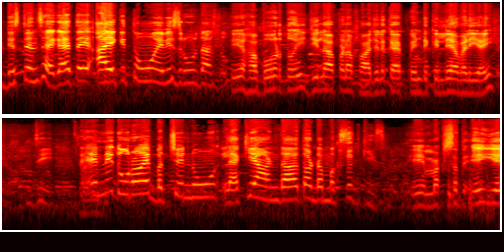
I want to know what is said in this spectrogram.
ਡਿਸਟੈਂਸ ਹੈਗਾ ਤੇ ਆਏ ਕਿੱਥੋਂ ਇਹ ਵੀ ਜ਼ਰੂਰ ਦੱਸ ਦਿਓ। ਇਹ ਹਬੋਰ ਤੋਂ ਹੀ ਜ਼ਿਲ੍ਹਾ ਆਪਣਾ ਫਾਜ਼ਿਲਕਾ ਹੈ ਪਿੰਡ ਕਿੱਲਿਆਂ ਵਾਲੀ ਆਈ ਜੀ। ਤੇ ਇੰਨੀ ਦੂਰੋਂ ਇਹ ਬੱਚੇ ਨੂੰ ਲੈ ਕੇ ਆਉਣ ਦਾ ਤੁਹਾਡਾ ਮਕਸਦ ਕੀ ਸੀ? ਇਹ ਮਕਸਦ ਇਹ ਹੀ ਹੈ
